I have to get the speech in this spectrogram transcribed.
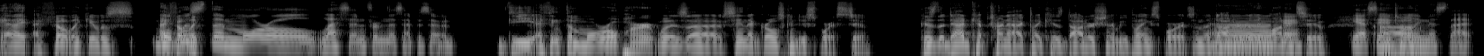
and I I felt like it was. I What felt was like the moral lesson from this episode? the I think the moral part was uh saying that girls can do sports too. Because the dad kept trying to act like his daughter shouldn't be playing sports, and the daughter Ah, really okay. wanted to. Yeah, see, I totally Um, missed that.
